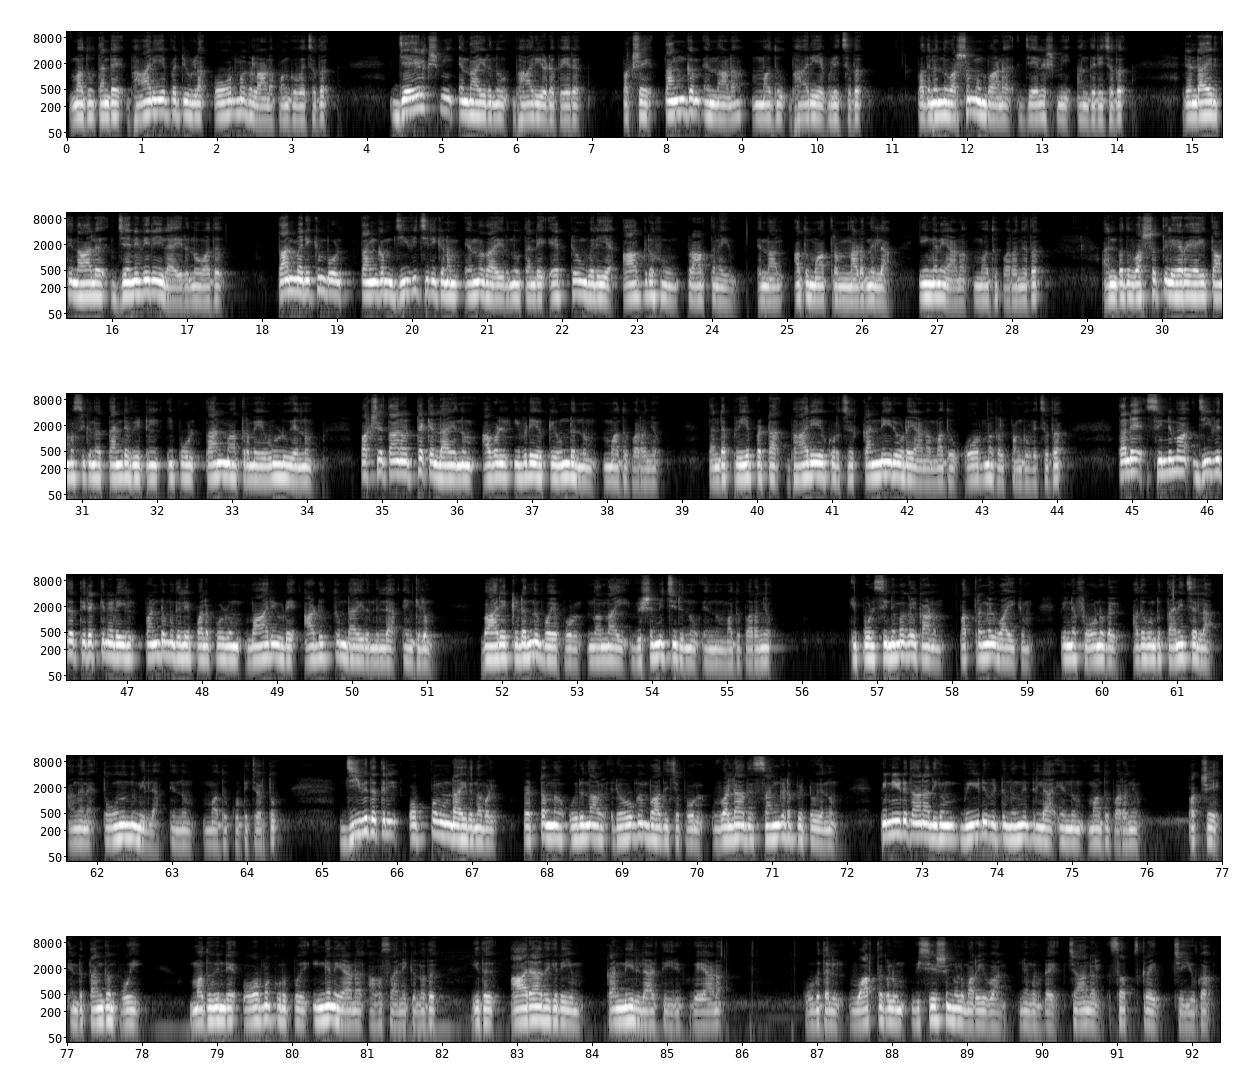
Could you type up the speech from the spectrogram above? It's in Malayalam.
മധു തന്റെ ഭാര്യയെപ്പറ്റിയുള്ള ഓർമ്മകളാണ് പങ്കുവച്ചത്. ജയലക്ഷ്മി എന്നായിരുന്നു ഭാര്യയുടെ പേര്. പക്ഷേ തങ്കം എന്നാണ് മധു ഭാര്യയെ വിളിച്ചത്. പതിനൊന്ന് വർഷം മുമ്പാണ് ജയലക്ഷ്മി അന്തരിച്ചത്. രണ്ടായിരത്തി നാല് ജനുവരിയിലായിരുന്നു അത്. താൻ മരിക്കുമ്പോൾ തങ്കം ജീവിച്ചിരിക്കണം എന്നതായിരുന്നു തന്റെ ഏറ്റവും വലിയ ആഗ്രഹവും പ്രാർത്ഥനയും. എന്നാൽ അതുമാത്രം നടന്നില്ല. ഇങ്ങനെയാണ് മധു പറഞ്ഞത്. അൻപത് വർഷത്തിലേറെയായി താമസിക്കുന്ന തന്റെ വീട്ടിൽ ഇപ്പോൾ താൻ മാത്രമേ ഉള്ളൂ എന്നും പക്ഷെ താൻ ഒറ്റയ്ക്കല്ല എന്നും അവൾ ഇവിടെയൊക്കെ ഉണ്ടെന്നും മധു പറഞ്ഞു. തന്റെ പ്രിയപ്പെട്ട ഭാര്യയെക്കുറിച്ച് കണ്ണീരോടെയാണ് മധു ഓർമ്മകൾ പങ്കുവച്ചത്. തന്റെ സിനിമ ജീവിത തിരക്കിനിടയിൽ പണ്ട് മുതലേ പലപ്പോഴും ഭാര്യയുടെ അടുത്തുണ്ടായിരുന്നില്ല എങ്കിലും ഭാര്യ കിടന്നുപോയപ്പോൾ നന്നായി വിഷമിച്ചിരുന്നു എന്നും മധു പറഞ്ഞു. ഇപ്പോൾ സിനിമകൾ കാണും പത്രങ്ങൾ വായിക്കും പിന്നെ ഫോണുകൾ. അതുകൊണ്ട് തനിച്ചല്ല അങ്ങനെ തോന്നുന്നുമില്ല എന്നും മധു കൂട്ടിച്ചേർത്തു. ജീവിതത്തിൽ ഒപ്പമുണ്ടായിരുന്നവൾ പെട്ടെന്ന് ഒരു നാൾ രോഗം ബാധിച്ചപ്പോൾ വല്ലാതെ സങ്കടപ്പെട്ടു എന്നും പിന്നീട് താൻ അധികം വീട് വിട്ടു നിന്നിട്ടില്ല എന്നും മധു പറഞ്ഞു. പക്ഷേ എന്റെ തങ്കം പോയി. മധുവിന്റെ ഓർമ്മക്കുറിപ്പ് ഇങ്ങനെയാണ് അവസാനിക്കുന്നത്. ഇത് ആരാധകരെയും കണ്ണീരിലാഴ്ത്തിയിരിക്കുകയാണ്. കൂടുതൽ വാർത്തകളും വിശേഷങ്ങളും അറിയുവാൻ ഞങ്ങളുടെ ചാനൽ സബ്സ്ക്രൈബ് ചെയ്യുക.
